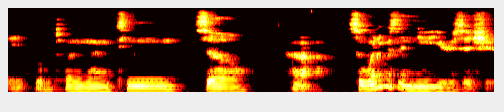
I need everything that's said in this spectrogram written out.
April 2019. So, huh. So when was the New Year's issue?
